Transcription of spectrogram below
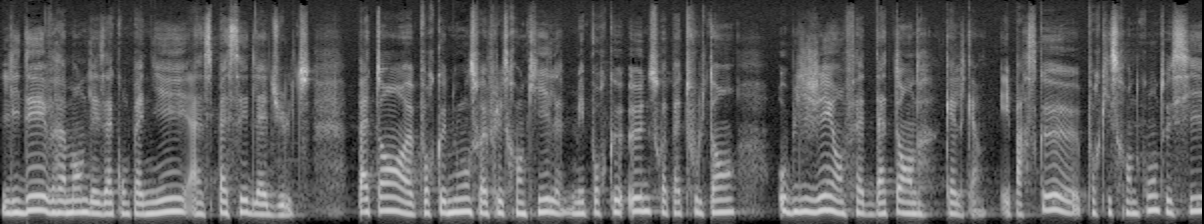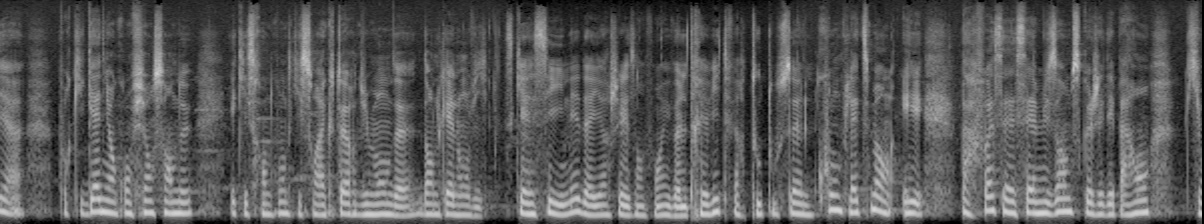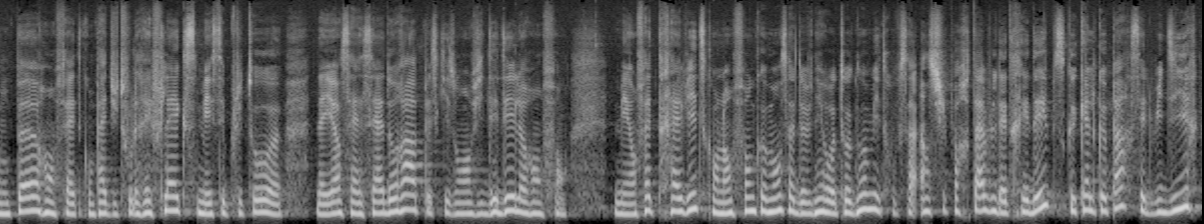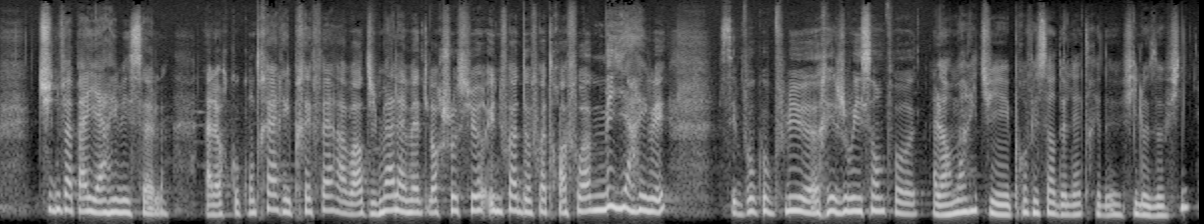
L'idée est vraiment de les accompagner à se passer de l'adulte. Pas tant euh, pour que nous on soit plus tranquilles, mais pour que eux ne soient pas tout le temps obligés en fait d'attendre quelqu'un. Et parce que pour qu'ils se rendent compte aussi, euh, pour qu'ils gagnent en confiance en eux et qu'ils se rendent compte qu'ils sont acteurs du monde dans lequel on vit. Ce qui est assez inné d'ailleurs chez les enfants, ils veulent très vite faire tout tout seuls. Complètement. Et parfois c'est assez amusant parce que j'ai des parents qui ont peur en fait, qui n'ont pas du tout le réflexe, mais c'est plutôt, euh, d'ailleurs c'est assez adorable parce qu'ils ont envie d'aider leur enfant. Mais en fait très vite, quand l'enfant commence à devenir autonome, il trouve ça insupportable d'être aidé parce que quelque part c'est lui dire tu ne vas pas y arriver seul. Alors qu'au contraire, ils préfèrent avoir du mal à mettre leurs chaussures une fois, deux fois, trois fois, mais y arriver. C'est beaucoup plus euh, réjouissant pour eux. Alors Marie, tu es professeure de lettres et de philosophie.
